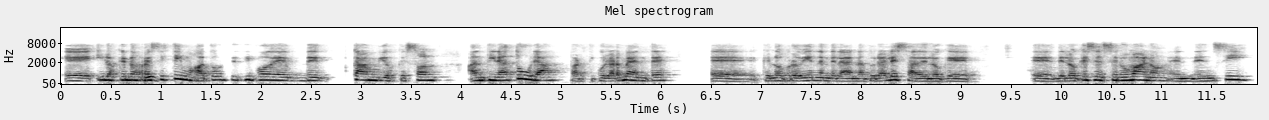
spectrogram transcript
Eh, y los que nos resistimos a todo este tipo de, cambios que son antinatura, particularmente, eh, que no provienen de la naturaleza, de lo que, eh, de lo que es el ser humano en, sí,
